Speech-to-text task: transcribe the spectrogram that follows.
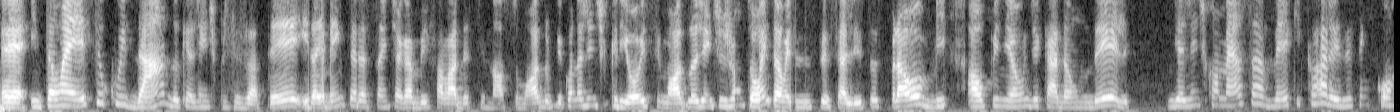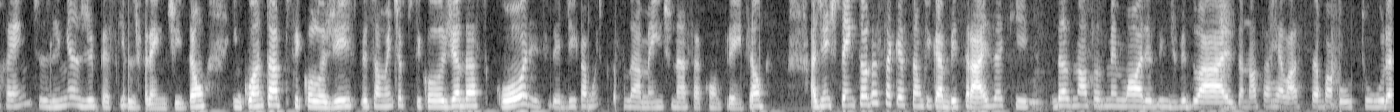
É, então é esse o cuidado que a gente precisa ter, e daí é bem interessante a Gabi falar desse nosso módulo, porque quando a gente criou esse módulo, a gente juntou então esses especialistas para ouvir a opinião de cada um deles e a gente começa a ver que, claro, existem correntes, linhas de pesquisa diferentes. Então, enquanto a psicologia, especialmente a psicologia das cores, se dedica muito profundamente nessa compreensão, a gente tem toda essa questão que Gabi traz aqui das nossas memórias individuais, da nossa relação com a cultura,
